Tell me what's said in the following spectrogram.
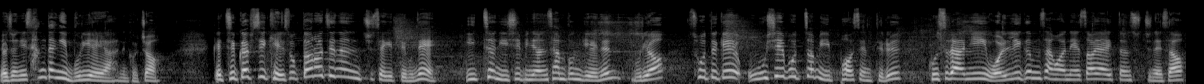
여전히 상당히 무리해야 하는 거죠. 그러니까 집값이 계속 떨어지는 추세이기 때문에 2022년 3분기에는 무려 소득의 55.2%를 고스란히 원리금 상환에 써야 했던 수준에서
